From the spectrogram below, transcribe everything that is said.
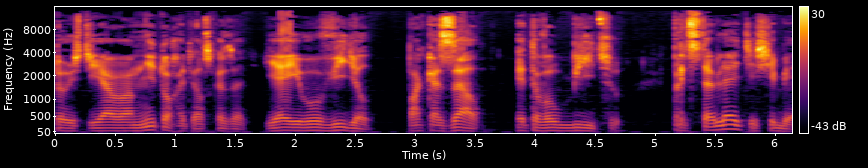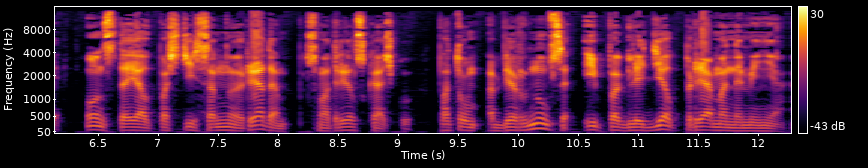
То есть я вам не то хотел сказать. Я его видел, показал, этого убийцу. Представляете себе, он стоял почти со мной рядом, смотрел скачку, потом обернулся и поглядел прямо на меня.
